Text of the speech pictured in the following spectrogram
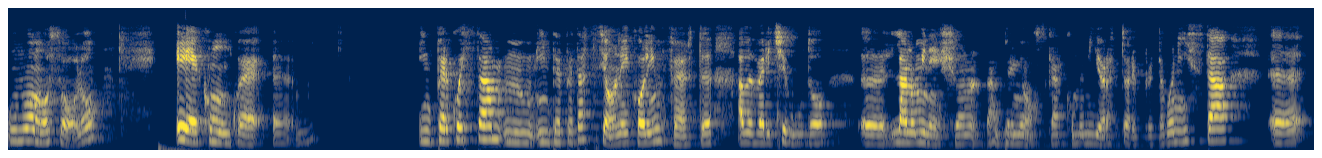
Un uomo solo e comunque eh, in, per questa mh, interpretazione Colin Firth aveva ricevuto eh, la nomination al premio Oscar come miglior attore protagonista. Eh,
